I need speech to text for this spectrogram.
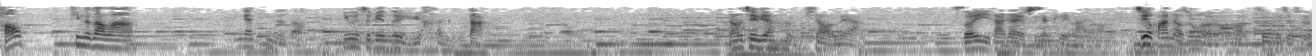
好，听得到吗？应该听得到，因为这边的雨很大，然后这边很漂亮，所以大家有时间可以来哦。只有八秒钟了，然后最后就是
